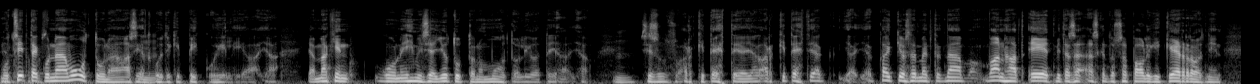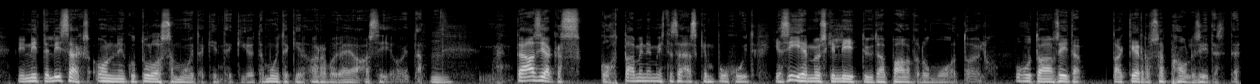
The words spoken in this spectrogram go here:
Mutta sitten kun nämä muuttuu nämä asiat mm. kuitenkin pikkuhiljaa, ja, ja mäkin kun olen ihmisiä jututtanut muotoilijoita ja, ja mm. sisustusarkkitehtejä ja arkkitehtejä, ja, ja kaikki on sitä, että nämä vanhat eet, mitä sä äsken tuossa Paulikin kerroit, niin, niin niiden lisäksi on niin kuin tulossa muitakin tekijöitä, muitakin arvoja ja asioita. Mm. Tämä asiakaskohtaaminen, mistä sä äsken puhuit, ja siihen myöskin liittyy tämä palvelumuotoilu. Puhutaan siitä, tai kerro sä Pauli siitä sitten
